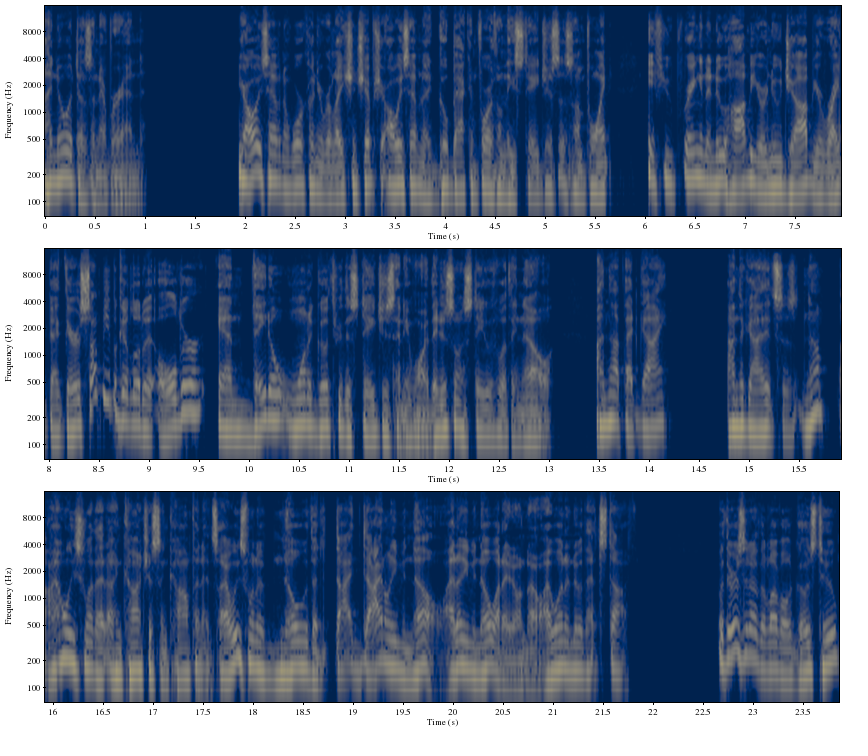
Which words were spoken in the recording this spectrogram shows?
I know it doesn't ever end. You're always having to work on your relationships. You're always having to go back and forth on these stages at some point. If you bring in a new hobby or a new job, you're right back there. Some people get a little bit older and they don't want to go through the stages anymore. They just want to stay with what they know. I'm not that guy. I'm the guy that says, no, I always want that unconscious incompetence. I always want to know that I, I don't even know. I don't even know what I don't know. I want to know that stuff. But there is another level it goes to.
